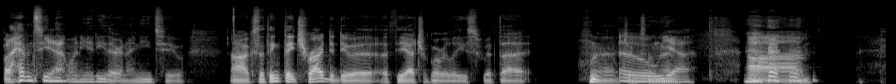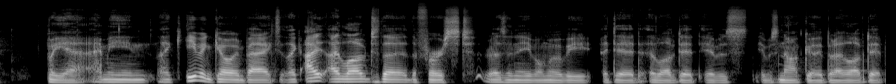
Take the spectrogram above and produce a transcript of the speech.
But I haven't seen Yeah. that one yet either, and I need to. Because I think they tried to do a, a theatrical release with that. Oh yeah. um, but yeah, I mean, like even going back to like I I loved the the first Resident Evil movie. I did. I loved it. It was it was not good, but I loved it.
